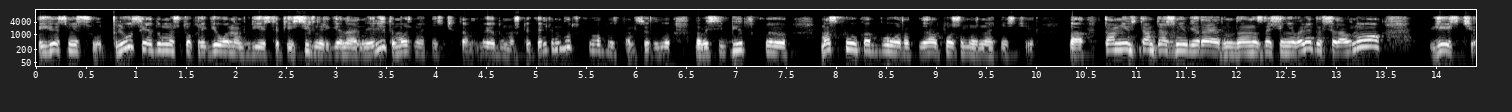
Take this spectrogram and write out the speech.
ее снесут. Плюс, я думаю, что к регионам, где есть такие сильные региональные элиты, можно отнести там, ну, я думаю, что Екатеринбургскую область, там, Новосибирскую, Москву как город, да, тоже можно отнести. Да. Там, не, там даже не влияет на назначение Валега, все равно есть э,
